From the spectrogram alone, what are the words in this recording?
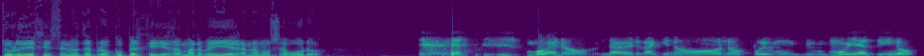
Tú le dijiste, no te preocupes, que llega Marbella y ganamos seguro. bueno, la verdad que no, no fue muy, así, ¿no?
